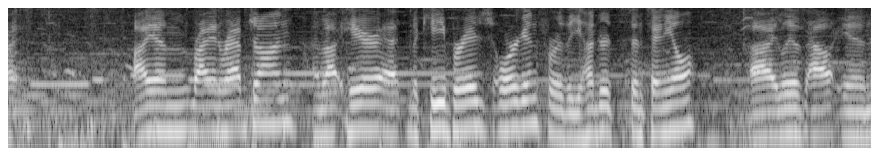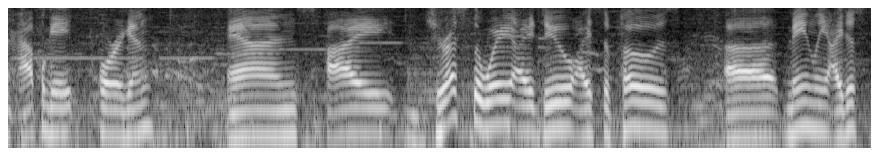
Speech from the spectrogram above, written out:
right. I am Ryan Rabjohn. I'm out here at McKee Bridge, Oregon for the 100th centennial. I live out in Applegate, Oregon. And I dress the way I do, I suppose, uh, mainly I just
